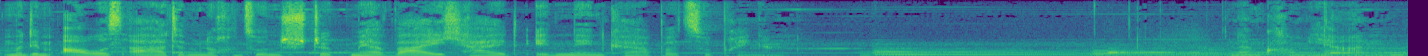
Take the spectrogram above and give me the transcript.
und mit dem Ausatmen noch so ein Stück mehr Weichheit in den Körper zu bringen. Und dann komm hier an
